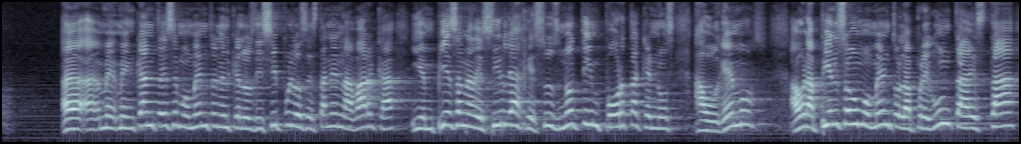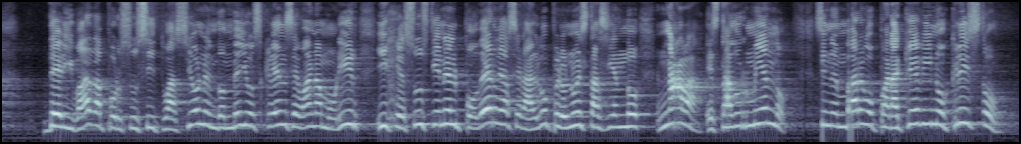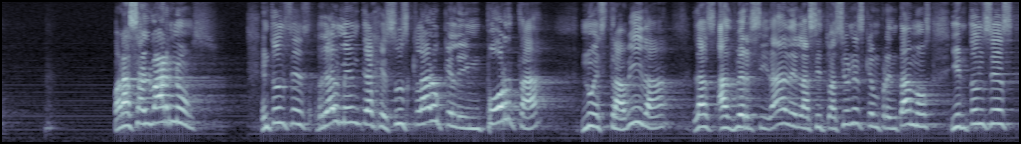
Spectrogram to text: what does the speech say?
Ah, ah, me, me encanta ese momento en el que los discípulos están en la barca y empiezan a decirle a Jesús, ¿no te importa que nos ahoguemos? Ahora piensa un momento, la pregunta está derivada por su situación en donde ellos creen se van a morir y Jesús tiene el poder de hacer algo, pero no está haciendo nada, está durmiendo. Sin embargo, ¿para qué vino Cristo? Para salvarnos. Entonces, realmente a Jesús, claro que le importa nuestra vida, las adversidades, las situaciones que enfrentamos, y entonces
